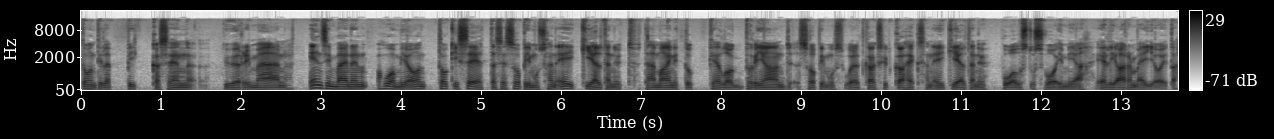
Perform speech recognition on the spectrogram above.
tontille pikkasen pyörimään. Ensimmäinen huomio on toki se, että se sopimushan ei kieltänyt, tämä mainittu Kellogg-Briand-sopimus vuodelta 28 ei kieltänyt puolustusvoimia eli armeijoita.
